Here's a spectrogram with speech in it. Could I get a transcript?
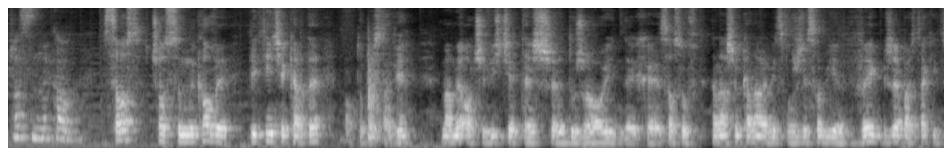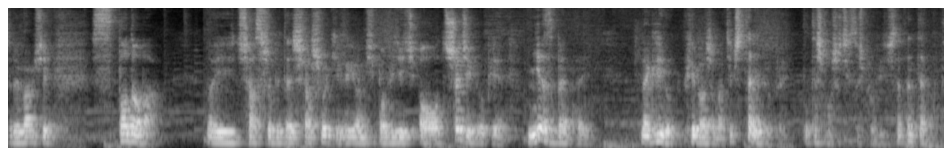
czosnkowy. Sos czosnkowy, kliknijcie kartę, o tu postawię. Mamy oczywiście też e, dużo innych e, sosów na naszym kanale, więc możecie sobie wygrzebać taki, który Wam się spodoba. No i czas, żeby te szaszłyki wyjąć i powiedzieć o trzeciej grupie, niezbędnej na grillu. Chyba, że macie cztery grupy, to też możecie coś powiedzieć na ten temat.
